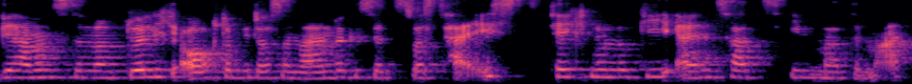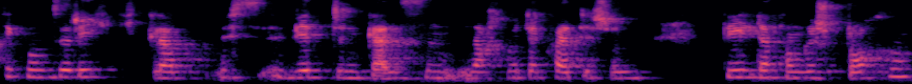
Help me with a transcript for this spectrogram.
wir haben uns dann natürlich auch damit auseinandergesetzt, was heißt Technologieeinsatz im Mathematikunterricht. Ich glaube, es wird den ganzen Nachmittag heute schon viel davon gesprochen.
